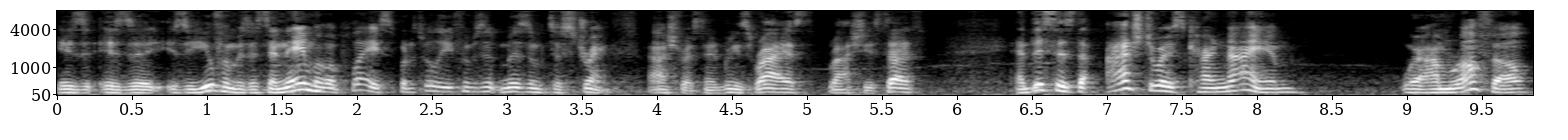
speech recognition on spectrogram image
is is a is a euphemism. It's a name of a place, but it's really euphemism to strength. Ashtois, and it brings Rayas. Rashi says. And this is the Ashtaros Karnaim, where Amraphel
